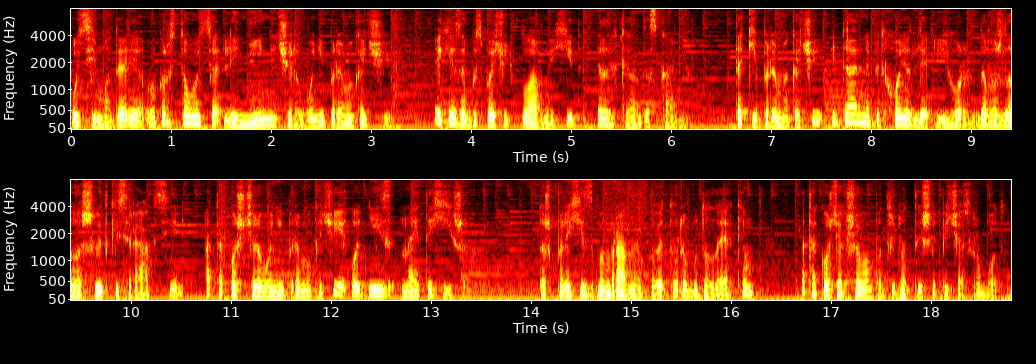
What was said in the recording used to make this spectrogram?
У цій моделі використовуються лінійні червоні перемикачі, які забезпечують плавний хід і легке натискання. Такі перемикачі ідеально підходять для ігор, де важлива швидкість реакції, а також червоні перемикачі одні з найтихіших. Тож перехід з мембранної клавіатури буде легким, а також якщо вам потрібна тиша під час роботи.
